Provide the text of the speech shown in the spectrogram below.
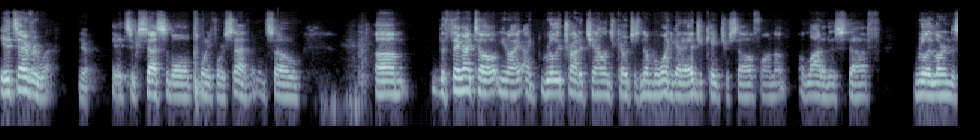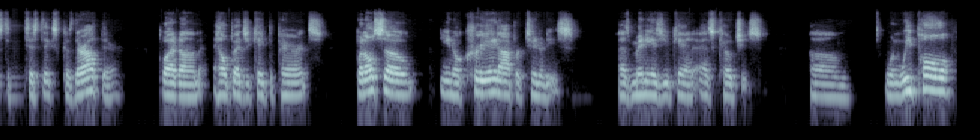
It's everywhere. Yeah. It's accessible 24 7. And so, um, the thing I tell, you know, I, I, really try to challenge coaches. Number one, you got to educate yourself on a, a, lot of this stuff, really learn the statistics because they're out there, but um, help educate the parents, but also, you know, create opportunities, as many as you can as coaches. Um, when we pull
